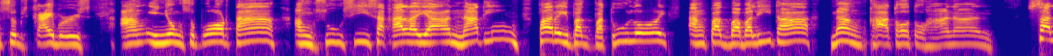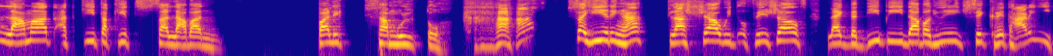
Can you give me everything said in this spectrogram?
subscribers. Ang inyong suporta, ang susi sa kalayaan natin para ipagpatuloy ang pagbabalita ng katotohanan. Salamat at kita-kits sa laban. Balik sa multo. sa hearing ha, clash siya with officials like the DPWH secretary.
